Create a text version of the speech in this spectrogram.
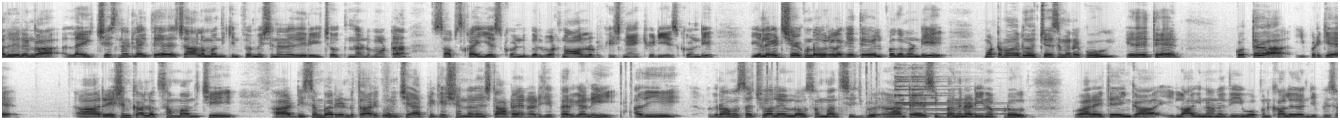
అదేవిధంగా లైక్ చేసినట్లయితే చాలామందికి ఇన్ఫర్మేషన్ అనేది రీచ్ అవుతుందన్నమాట. సబ్స్క్రైబ్ చేసుకోండి bell button all notification activate చేసుకోండి. ఇక లైట్ చేయకుండా వీరలకైతే అయితే వెళ్ళిపోదామండి. మొట్టమొదటిది వచ్చేసి మనకు ఏదైతే కొత్తగా ఇప్పటికే రేషన్ కార్డులకు సంబంధించి డిసెంబర్ రెండు తారీఖు నుంచే అప్లికేషన్ అనేది స్టార్ట్ అయినట్టు చెప్పారు. కానీ అది గ్రామ సచివాలయంలో సంబంధించి అంటే సిబ్బందిని అడిగినప్పుడు వారైతే ఇంకా ఈ లాగిన్ అనేది ఓపెన్ కాలేదని చెప్పేసి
